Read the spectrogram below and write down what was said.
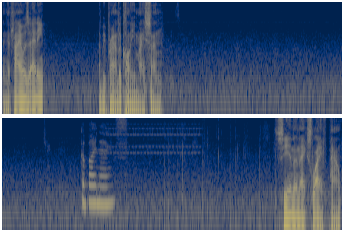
And if I was Eddie, I'd be proud to call you my son. Goodbye, Nangs. See you in the next life, pal.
